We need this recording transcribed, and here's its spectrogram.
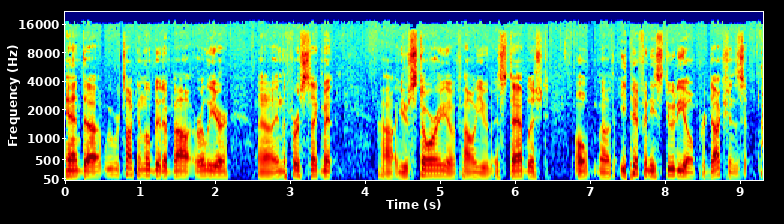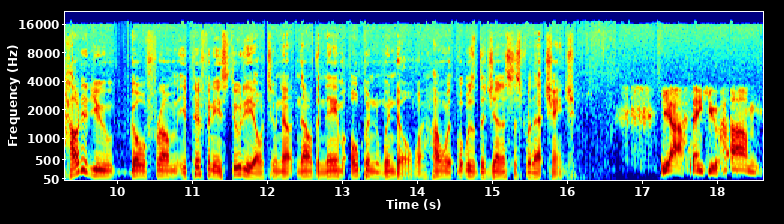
And uh, we were talking a little bit about earlier uh, in the first segment uh, your story of how you established oh, uh, Epiphany Studio Productions. How did you go from Epiphany Studio to now, now the name Open Window? How, what was the genesis for that change? Yeah, thank you. Um,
